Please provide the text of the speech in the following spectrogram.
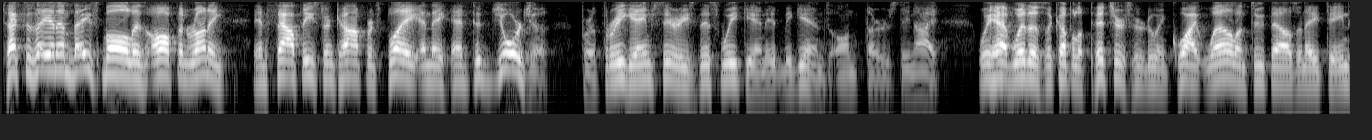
Texas A&M baseball is off and running in Southeastern Conference play, and they head to Georgia for a three-game series this weekend. It begins on Thursday night. We have with us a couple of pitchers who are doing quite well in 2018.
